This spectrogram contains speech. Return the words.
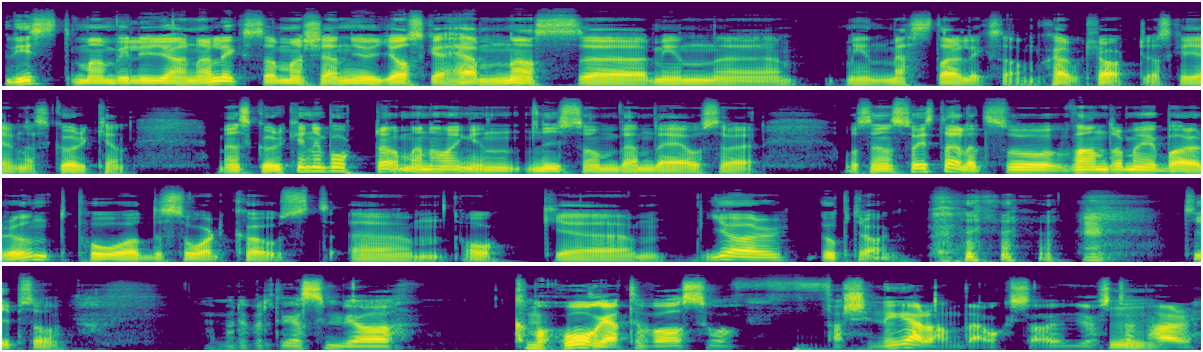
Visst, man vill ju gärna liksom, man känner ju jag ska hämnas min, min mästare liksom, självklart, jag ska ge den här skurken. Men skurken är borta och man har ingen nys om vem det är och sådär. Och sen så istället så vandrar man ju bara runt på The Sword Coast um, och um, gör uppdrag. mm. Typ så. Ja, men det är väl det som jag kommer ihåg att det var så fascinerande också. Just mm. den här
